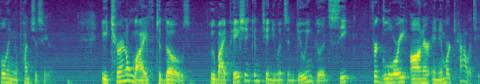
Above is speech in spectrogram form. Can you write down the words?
pulling of punches here. Eternal life to those who by patient continuance in doing good seek for glory, honor, and immortality.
